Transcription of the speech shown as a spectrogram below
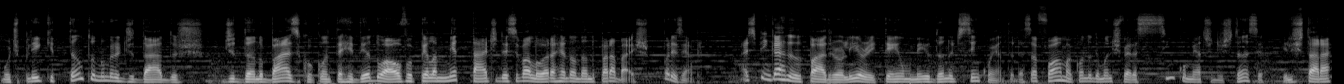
multiplique tanto o número de dados de dano básico quanto RD do alvo pela metade desse valor, arredondando para baixo. Por exemplo, a espingarda do Padre O'Leary tem um meio dano de 50. Dessa forma, quando o demônio estiver a 5 metros de distância, ele estará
